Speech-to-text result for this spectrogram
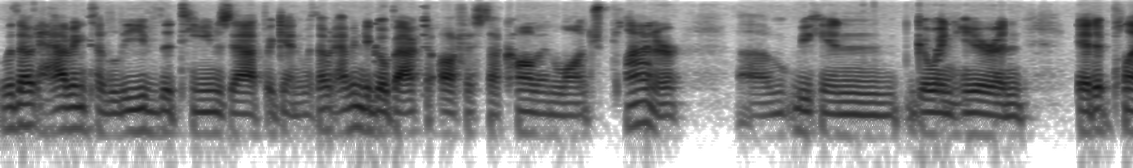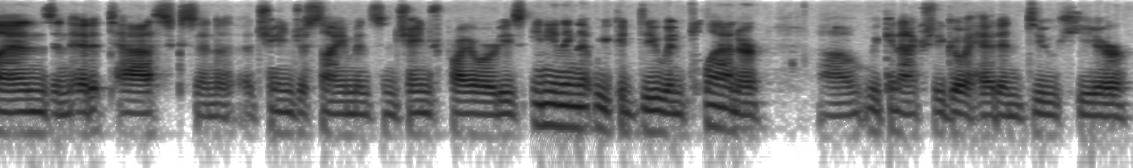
without having to leave the Teams app again, without having to go back to office.com and launch Planner. Um, we can go in here and edit plans and edit tasks and uh, change assignments and change priorities. Anything that we could do in Planner, um, we can actually go ahead and do here.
